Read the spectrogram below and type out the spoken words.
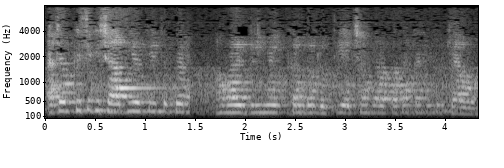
اچھا کسی کی شادی ہوتی ہے تو پھر ہمارے دل میں کلبل ہوتی ہے اچھا میرا پتا کریں تو کیا ہوا؟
